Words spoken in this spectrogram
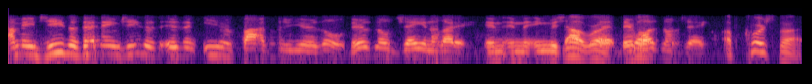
I mean Jesus that name Jesus isn't even five hundred years old. There's no J in the letter in, in the English No, alphabet. right. There Well, was no J. of course not.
